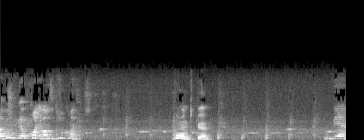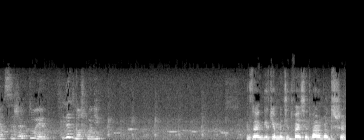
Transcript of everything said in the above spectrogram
Albo że kupiłam konia, mam za dużo koni. Wątpię. Wiem, żartuję. Ile ty masz koni? Z Anglikiem będzie 22 albo 3.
